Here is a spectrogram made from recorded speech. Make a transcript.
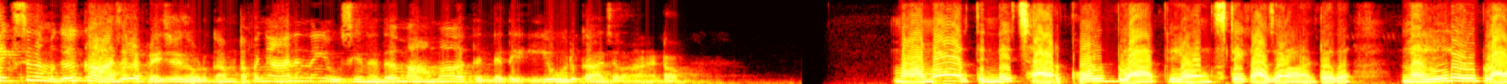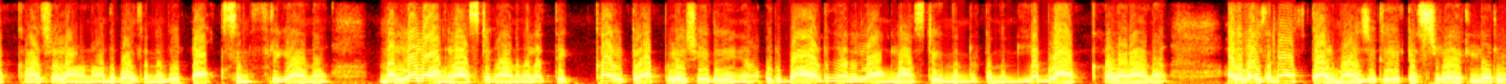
നെക്സ്റ്റ് നമുക്ക് കാജൽ അപ്ലൈ ചെയ്ത് കൊടുക്കാം. അപ്പം ഞാൻ ഇന്ന് യൂസ് ചെയ്യുന്നത് മാമാഅത്തിന്റെ ഈ ഒരു കാജലാണ് കേട്ടോ. മാമാഅർത്തിന്റെ ചാർക്കോൾ ബ്ലാക്ക് ലോങ് സ്റ്റേ കാജലാണ് കേട്ടോ ഇത് നല്ലൊരു ബ്ലാക്ക് ആണ് അതുപോലെ തന്നെ ഇത് ടോക്സിൻ ഫ്രീ ആണ്. നല്ല ലോങ് ലാസ്റ്റിംഗ് ആണ്. നല്ല തിക്കായിട്ട് അപ്ലൈ ചെയ്ത് കഴിഞ്ഞാൽ ഒരുപാട് ഞാൻ ലോങ് ലാസ്റ്റ് ചെയ്യുന്നുണ്ട് കേട്ടോ നല്ല ബ്ലാക്ക് കളറാണ് അതുപോലെ തന്നെ ഒഫ്താൽമോളജിക്കലി ടെസ്റ്റഡ് ആയിട്ടുള്ളൊരു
